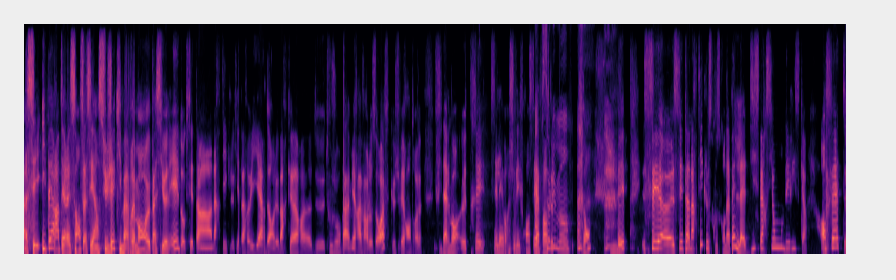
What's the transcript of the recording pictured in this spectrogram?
Ah, c'est hyper intéressant, ça c'est un sujet qui m'a vraiment euh, passionné. Donc c'est un article qui est paru hier dans le marqueur euh, de toujours bah, Mira Varlozorov que je vais rendre euh, finalement très célèbre chez les Français Absolument. à force de Mais c'est c'est un article ce qu'on appelle la dispersion des risques. En fait,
